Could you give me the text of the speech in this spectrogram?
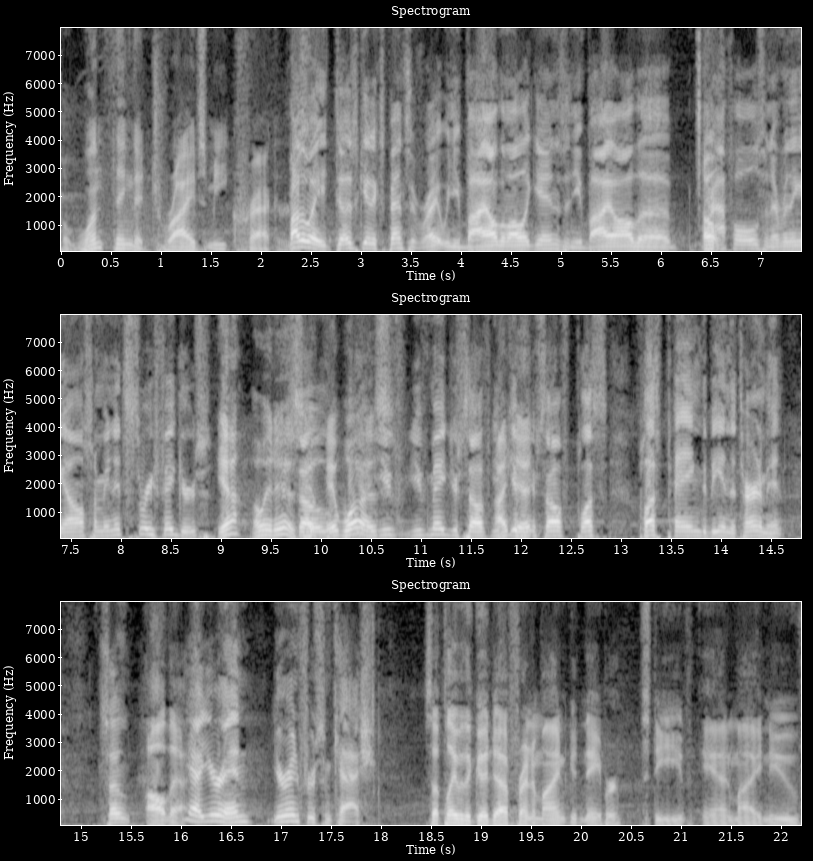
But one thing that drives me crackers. By the way, it does get expensive, right? When you buy all the mulligans and you buy all the Oh. raffles and everything else. I mean, it's three figures. yeah, oh, it is. So it, it was. you know, you've you've made yourself. You've I given did. yourself plus plus paying to be in the tournament. So all that. yeah, you're in. You're in for some cash. So I played with a good uh, friend of mine, good neighbor, Steve, and my new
